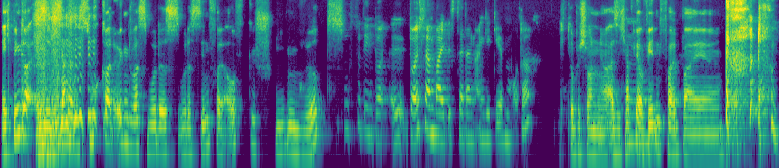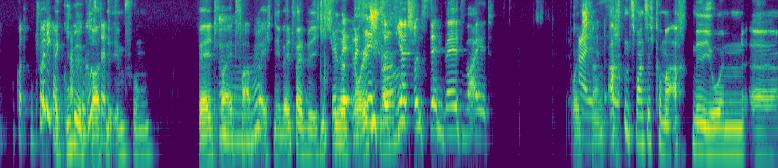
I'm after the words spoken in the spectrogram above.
Ich bin gerade, also Sache, ich suche gerade irgendwas, wo das, wo das sinnvoll aufgeschrieben wird. Suchst du den Deu äh, deutschlandweit ist der dann angegeben, oder? Ich glaube schon, ja. Also ich habe hier Mhm. auf jeden Fall bei, Oh Gott, Entschuldigung. bei ich Google gerade eine Impfung weltweit Mhm. verabreicht. Nee, weltweit will ich nicht wieder. was Deutschland. interessiert uns denn weltweit? Deutschland. Also. 28,8 Millionen äh,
